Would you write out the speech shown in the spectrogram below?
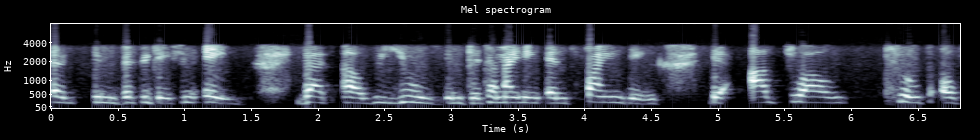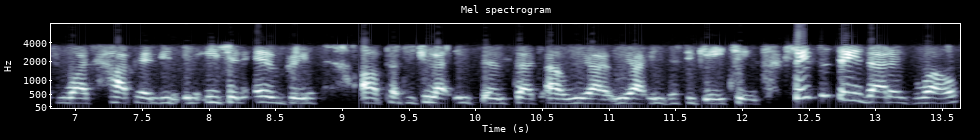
uh, investigation aids that uh, we use in determining and finding the actual truth of what happened in, in each and every uh, particular instance that uh, we are we are investigating. Safe to say that as well,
